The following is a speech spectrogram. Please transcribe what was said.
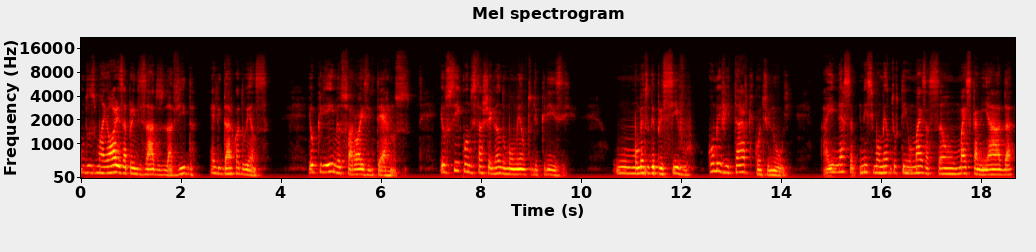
Um dos maiores aprendizados da vida é lidar com a doença. Eu criei meus faróis internos. Eu sei quando está chegando um momento de crise, um momento depressivo, como evitar que continue. Aí nessa, nesse momento eu tenho mais ação, mais caminhada,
